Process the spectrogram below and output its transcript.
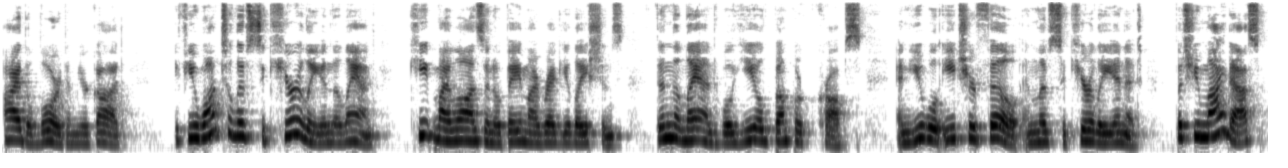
I, the Lord, am your God. If you want to live securely in the land, keep my laws and obey my regulations. Then the land will yield bumper crops, and you will eat your fill and live securely in it. But you might ask,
